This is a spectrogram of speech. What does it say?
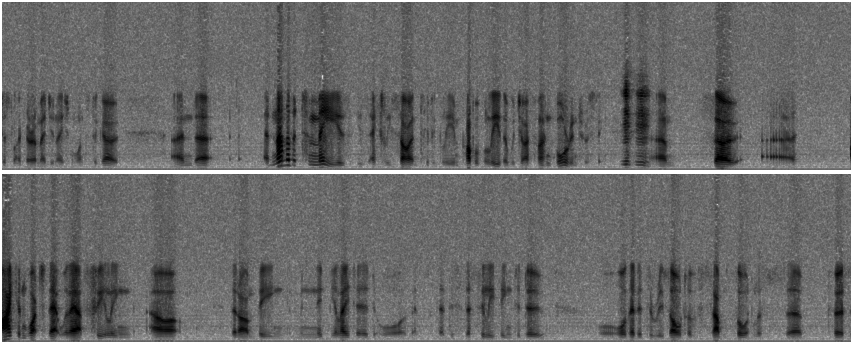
just like our imagination wants to go. And, uh, and none of it, to me, is is actually scientifically improbable either, which I find more interesting. mm-hmm. Um, so uh, I can watch that without feeling uh, that I'm being manipulated or that, that this is a silly thing to do or, that it's a result of some thoughtless uh, person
